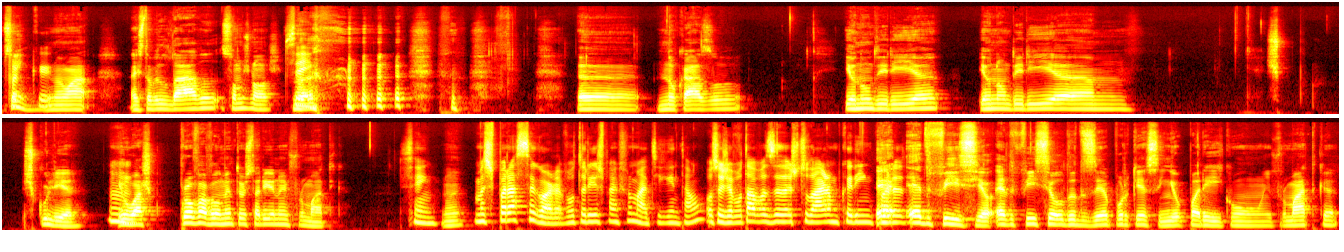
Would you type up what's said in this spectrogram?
sim, Porque... não há. A estabilidade somos nós. Sim. uh, no caso, eu não diria. Eu não diria. Um, es escolher. Hum. Eu acho que provavelmente eu estaria na informática. Sim. É? Mas se parasse agora, voltarias para a informática então? Ou seja, voltavas a estudar um bocadinho para. É, é difícil, é difícil de dizer porque assim, eu parei com informática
